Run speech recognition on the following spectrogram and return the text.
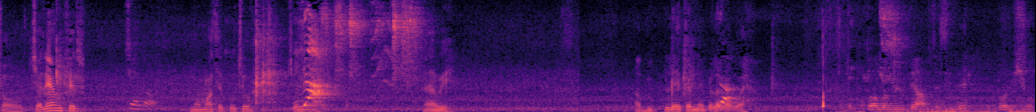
तो चले हम फिर। चलो। मम्मा से पूछो। चलो अभी। अभी प्ले करने पे लगा हुआ है। तो अब मिलते हैं आपसे सीधे टॉय शॉप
